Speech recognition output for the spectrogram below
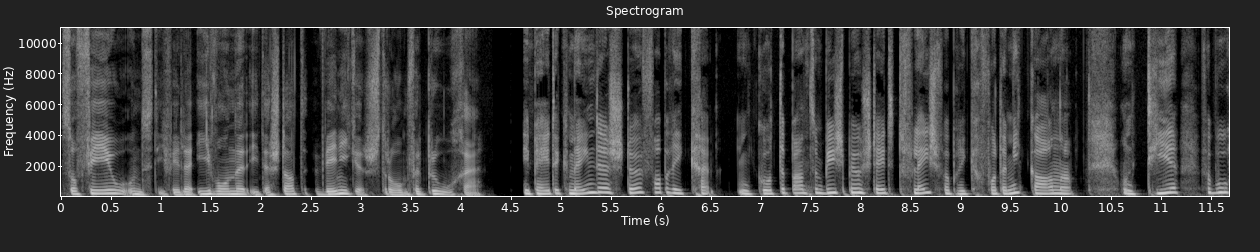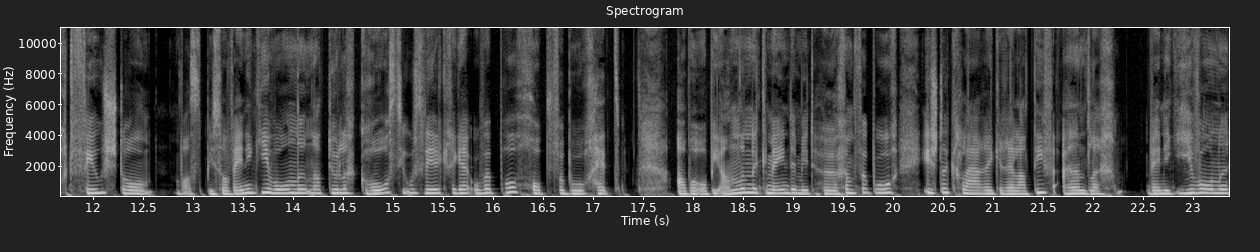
so viel und die vielen Einwohner in der Stadt weniger Strom verbrauchen? In beiden Gemeinden stehen Fabriken. In Gottenbahn zum Beispiel steht die Fleischfabrik von der Migarna. Und die verbraucht viel Strom, was bei so wenigen Einwohnern natürlich grosse Auswirkungen auf den Pro-Kopf-Verbrauch hat. Aber auch bei anderen Gemeinden mit höherem Verbrauch ist die Erklärung relativ ähnlich. Wenig Einwohner,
